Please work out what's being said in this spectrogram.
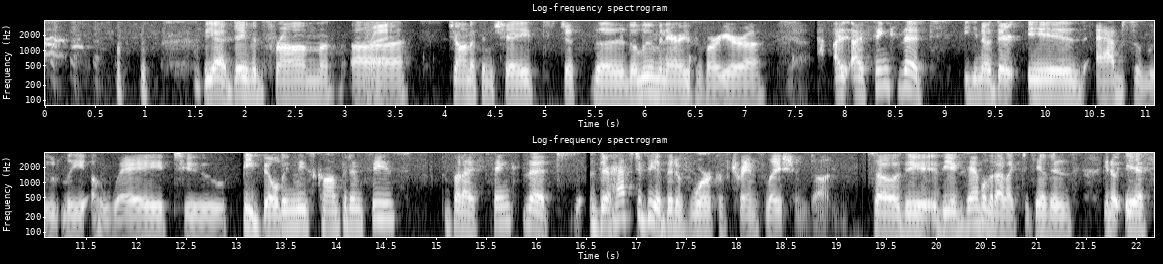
yeah david frum uh right. jonathan chait just the the luminaries of our era yeah. I, I think that you know there is absolutely a way to be building these competencies but I think that there has to be a bit of work of translation done. So the the example that I like to give is, you know, if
